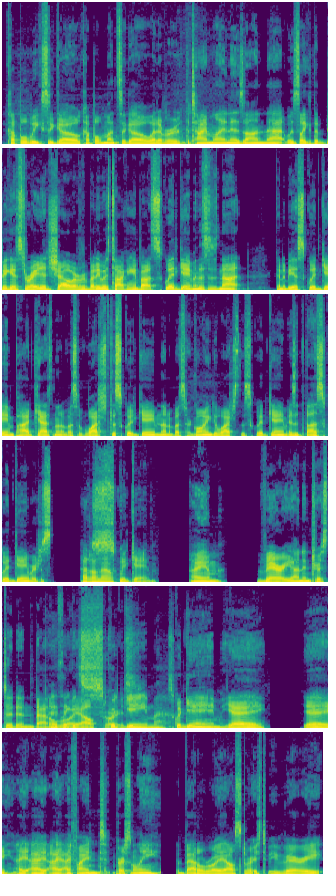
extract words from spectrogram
a couple weeks ago, a couple months ago, whatever the timeline is on that was like the biggest rated show. Everybody was talking about Squid Game, and this is not going to be a Squid Game podcast. None of us have watched the Squid Game. None of us are going to watch the Squid Game. Is it the Squid Game or just I don't know. Squid Game. I am very uninterested in battle I think royale it's Squid stories. Game. Squid Game, yay, yay! I, I I- I find personally battle royale stories to be very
